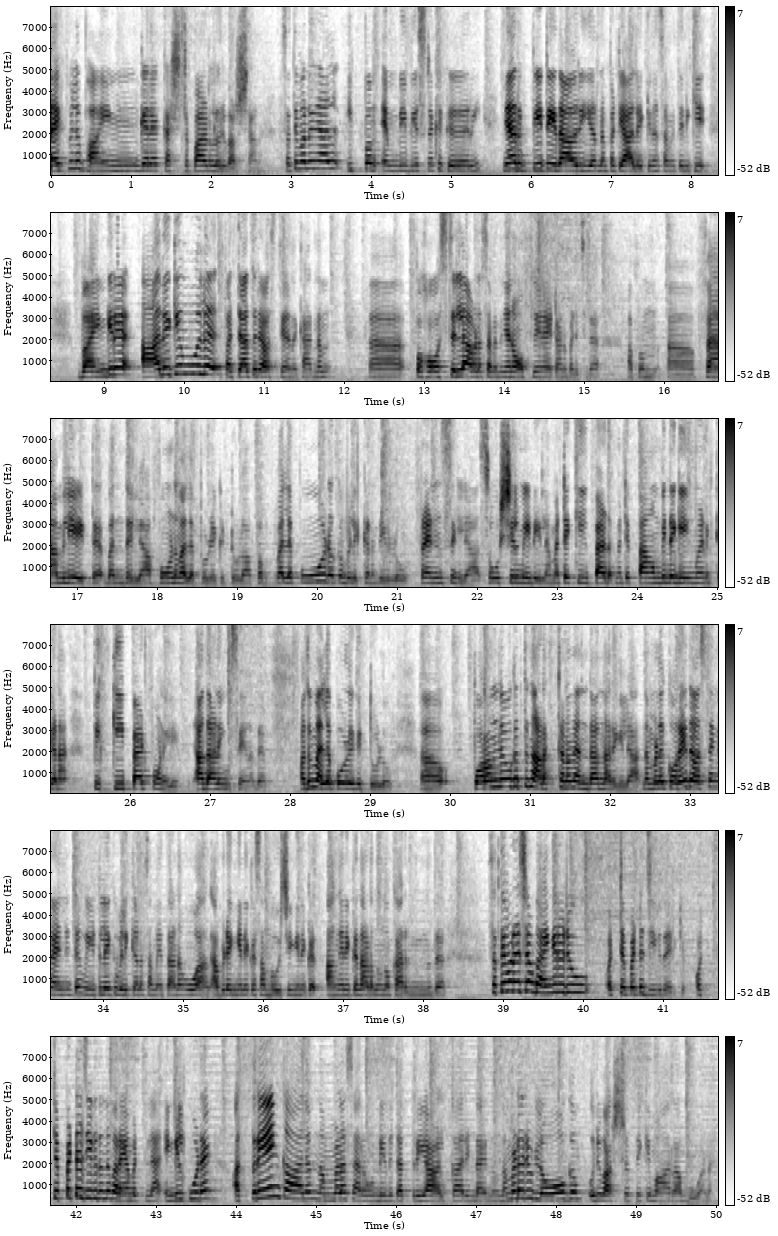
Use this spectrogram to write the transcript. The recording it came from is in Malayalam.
ലൈഫിൽ ഭയങ്കര കഷ്ടപ്പാടുള്ള ഒരു വർഷമാണ്. സത്യം പറഞ്ഞാൽ ഇപ്പം എം ബി ബി എസിനൊക്കെ കയറി ഞാൻ റിപ്പീറ്റ് ചെയ്ത ആ ഒരു ഇയറിനെ പറ്റി ആലോചിക്കുന്ന സമയത്ത് എനിക്ക് ഭയങ്കര ആലോചിക്കാൻ പോലും പറ്റാത്തൊരവസ്ഥയാണ്. കാരണം ഇപ്പോൾ ഹോസ്റ്റലിലാവണ സമയത്ത് ഞാൻ ഓഫ്ലൈനായിട്ടാണ് പഠിച്ചത്. അപ്പം ഫാമിലി ആയിട്ട് ബന്ധമില്ല ഫോൺ വല്ലപ്പോഴേ കിട്ടുള്ളൂ. അപ്പം വല്ലപ്പോഴൊക്കെ വിളിക്കണതേ ഉള്ളൂ. ഫ്രണ്ട്സ് ഇല്ല സോഷ്യൽ മീഡിയ ഇല്ല മറ്റേ കീപാഡ് മറ്റേ പാമ്പിന്റെ ഗെയിം കളിക്കണ കീപാഡ് ഫോണില്ലേ അതാണ് യൂസ് ചെയ്യണത്. അതും വല്ലപ്പോഴേ കിട്ടുള്ളൂ. പുറം ലോകത്ത് നടക്കണത് എന്താണെന്നറിയില്ല നമ്മൾ കുറേ ദിവസം കഴിഞ്ഞിട്ട് വീട്ടിലേക്ക് വിളിക്കുന്ന സമയത്താണ് ഓ അവിടെ എങ്ങനെയൊക്കെ സംഭവിച്ചു ഇങ്ങനെയൊക്കെ അങ്ങനെയൊക്കെ നടന്നു എന്നൊക്കെ അറിയുന്നത്. സത്യം പറയാച്ചാൽ ഭയങ്കര ഒരു ഒറ്റപ്പെട്ട ജീവിതമായിരിക്കും. ഒറ്റപ്പെട്ട ജീവിതം എന്ന് പറയാൻ പറ്റില്ല. എങ്കിൽ കൂടെ അത്രയും കാലം നമ്മളെ സറൗണ്ട് ചെയ്തിട്ട് അത്രയും ആൾക്കാരുണ്ടായിരുന്നു. നമ്മുടെ ഒരു ലോകം ഒരു വർഷത്തേക്ക് മാറാൻ പോവാണ്.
